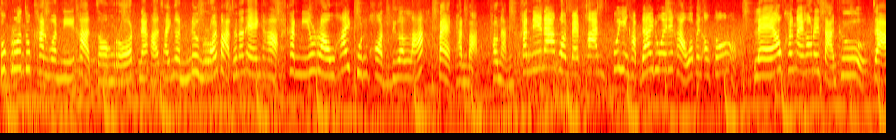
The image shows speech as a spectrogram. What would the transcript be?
ทุกรุ่นทุกคันวันนี้ค่ะ จองรถนะคะ ใช้เงิน 100 บาทเท่านั้นเองค่ะ คันนี้เราให้คุณผ่อนเดือนละ 8,000 บาท เท่านั้น คันนี้นะผ่อน 8,000 ผู้หญิงขับได้ด้วยได้ค่ะว่าเป็นออโต้แล้วข้างในห้องโดยสารคือจาก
